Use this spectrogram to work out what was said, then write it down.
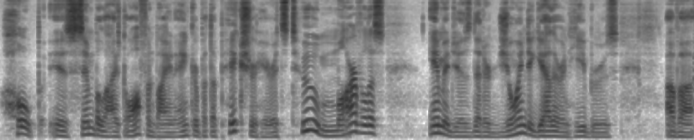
hope is symbolized often by an anchor, but the picture here, it's two marvelous images that are joined together in Hebrews of an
